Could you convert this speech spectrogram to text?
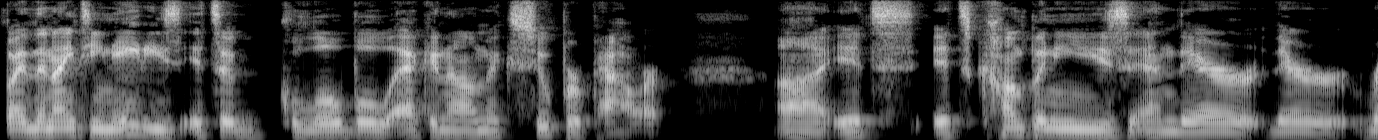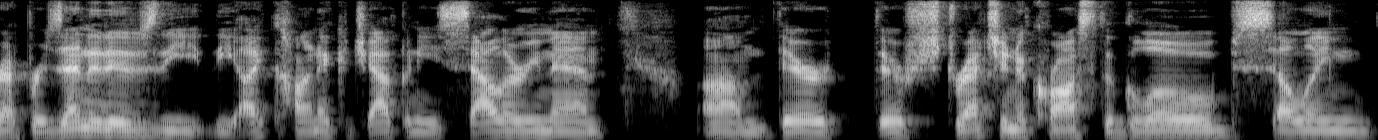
by the 1980s it's a global economic superpower. Uh, its its companies and their their representatives the the iconic Japanese salaryman um, they're they're stretching across the globe selling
